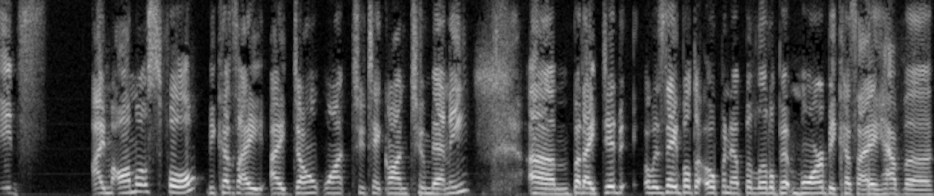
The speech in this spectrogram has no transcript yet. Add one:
it's I'm almost full because I, I don't want to take on too many. Um, but I did I was able to open up a little bit more because I have a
